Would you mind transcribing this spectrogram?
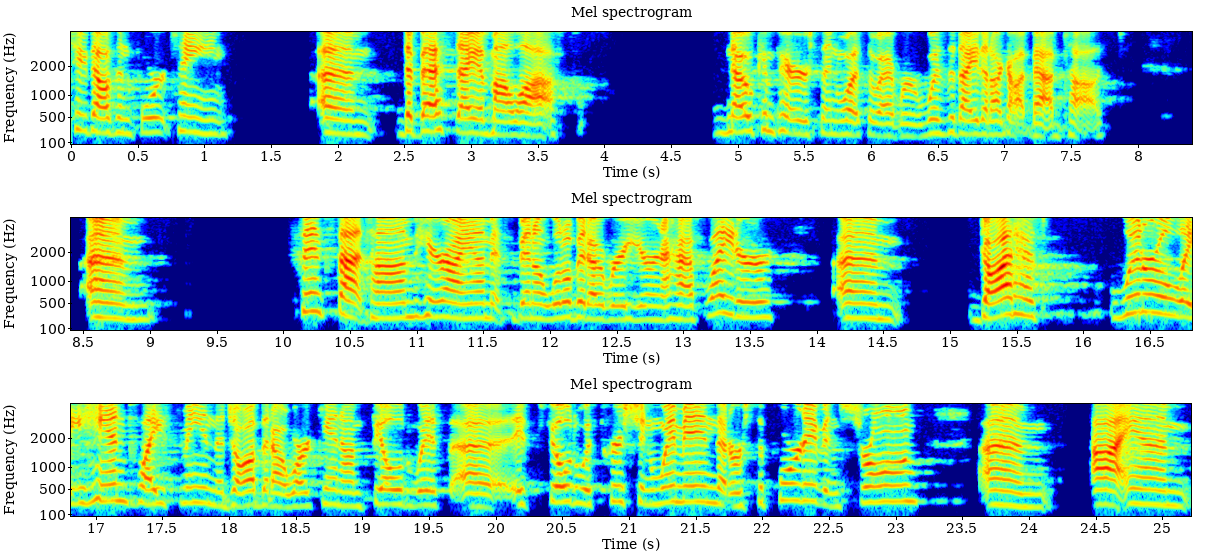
2014, um, the best day of my life, no comparison whatsoever, was the day that I got baptized. Um, since that time, here I am. It's been a little bit over a year and a half later. Um, God has literally hand placed me in the job that I work in. I'm filled with uh, it's filled with Christian women that are supportive and strong. Um, I am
